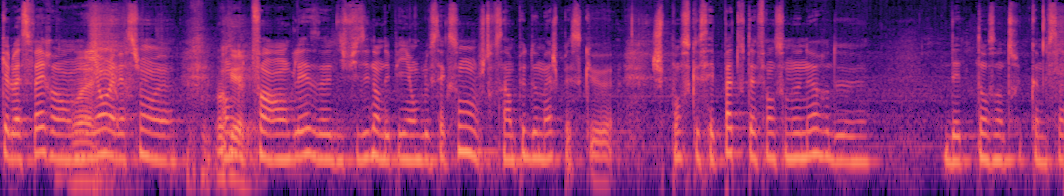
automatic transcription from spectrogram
qu'elle va se faire en Ouais. ayant la version euh, Ok. angla- enfin, anglaise euh, diffusée dans des pays anglo-saxons. Je trouve ça un peu dommage parce que je pense que c'est pas tout à fait en son honneur de d'être dans un truc comme ça.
